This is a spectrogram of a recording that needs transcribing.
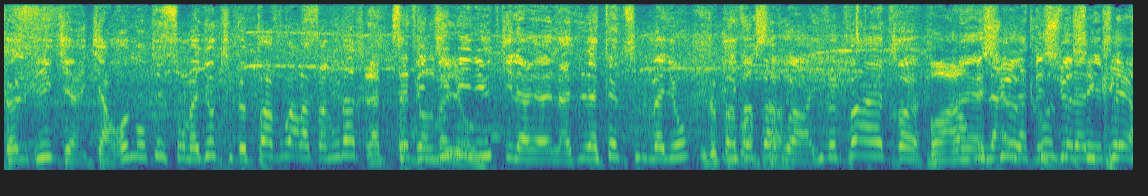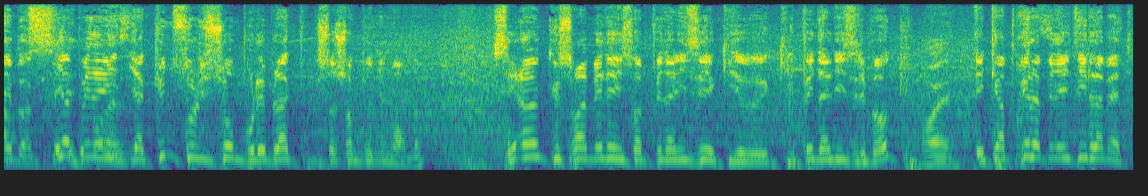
Colby qui a, qui a remonté son maillot, qui veut pas voir la fin du match. La Ça fait dans le 10 maillot. minutes qu'il a la, la- la tête sous le maillot. Il veut pas voir ça. voir. Il veut pas être. Bon, alors, euh, messieurs, la messieurs de c'est clair. S'il y a il n'y a qu'une solution pour les Blacks pour qu'ils soient champions du monde. C'est un que sur la mêlée, ils soient pénalisés, qu'ils euh, pénalisent les Bocs, Ouais. et qu'après la pénalité, ils la mettent.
